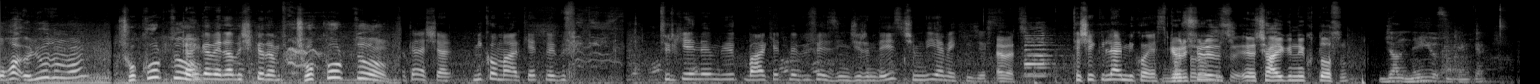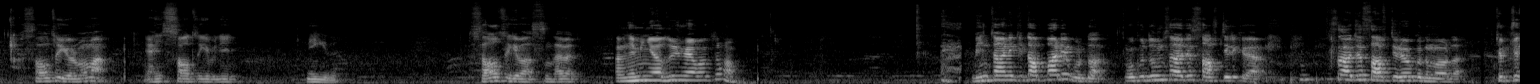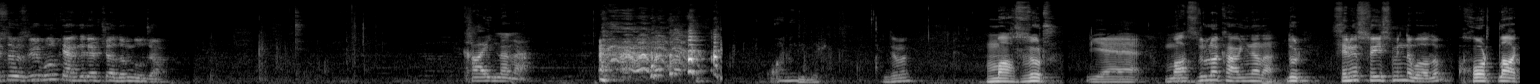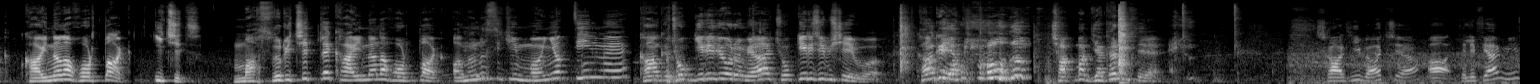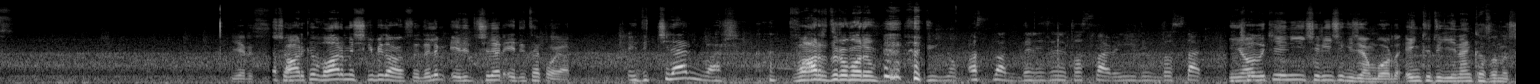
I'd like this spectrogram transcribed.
Oha ölüyordun lan. Çok korktum. Kanka ben alışkınım. Çok korktum. Arkadaşlar Miko Market ve büfe Türkiye'nin en büyük market ve büfe zincirindeyiz. Şimdi yemek yiyeceğiz. Evet. Teşekkürler Miko'ya sponsor Görüşürüz. olduğu için. Ee, Çay günü kutlu olsun. Can ne yiyorsun kanka? Salata yiyorum ama yani hiç salata gibi değil. Ne gibi? Salata gibi aslında evet. Annemin yazdığı şeye baksana. Bin tane kitap var ya burada. Okuduğum sadece saftirik ya. sadece saftiri okudum orada. Türkçe sözlüğü bul kendi rapçi adamı bulacağım. Kaynana. Değil mi? Mahzur. Yeah. Mahzurla kaynana. Dur. Senin soy ismini de bulalım. Hortlak. Kaynana hortlak. İçit. Mahzur içitle kaynana hortlak. Ananı sikeyim manyak değil mi? Kanka çok geriliyorum ya. Çok gerici bir şey bu. Kanka yapma oğlum. Çakmak yakarım seni. Şarkıyı bir aç ya. Aa telif yer miyiz? Yeriz. Şarkı varmış gibi dans edelim. Editçiler edite koyar. Editçiler mi var? Vardır umarım. Yok aslan denesene tostlar yiğidim dostlar. Dünyadaki en iyi içeriği çekeceğim bu arada. En kötü giyinen kazanır.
